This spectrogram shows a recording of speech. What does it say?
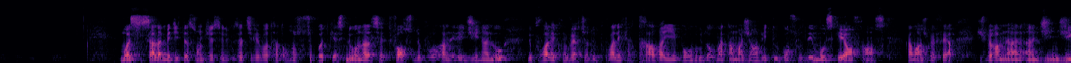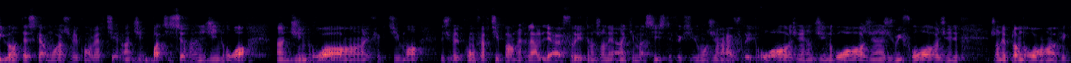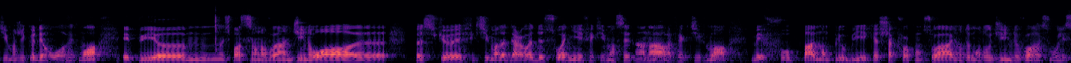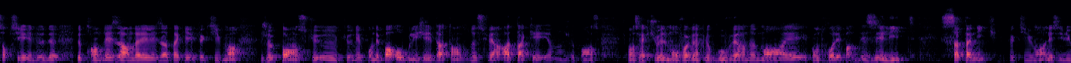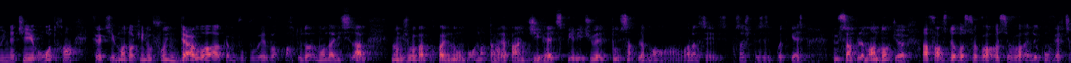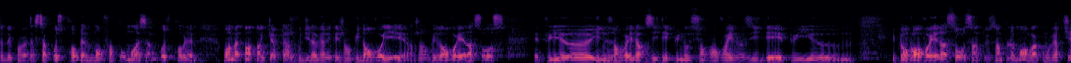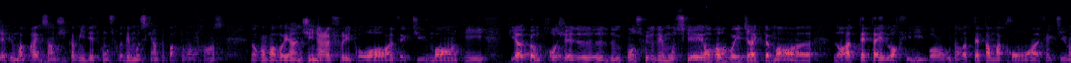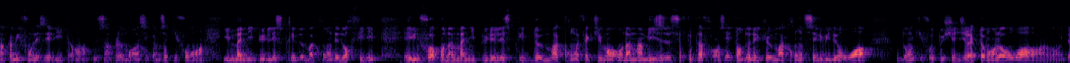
moi, c'est ça la méditation que j'essaie de vous attirer votre attention sur ce podcast. Nous, on a cette force de pouvoir ramener les djinns à nous, de pouvoir les convertir, de pouvoir les faire travailler pour nous. Donc maintenant, moi, j'ai envie de construire des mosquées en France. Comment je vais faire? Je vais ramener un, djinn gigantesque à moi, je vais le convertir, un djinn bâtisseur, un djinn roi, un djinn roi, hein, effectivement. Je vais le convertir parmi les afrites. Hein. J'en ai un qui m'assiste, effectivement. J'ai un afrit roi, j'ai un djinn roi, j'ai un juif roi, j'ai J'en ai plein de rois, hein. effectivement, j'ai que des rois avec moi. Et puis, euh, je pense que si on envoie un djinn roi, euh, parce que effectivement la da'wah de soigner, effectivement, c'est un art, effectivement, mais faut pas non plus oublier qu'à chaque fois qu'on soigne, on demande aux djinns de voir ils sont où les sorciers, de, de, de prendre les armes, d'aller les attaquer, effectivement. Je pense que qu'on n'est pas obligé d'attendre de se faire attaquer, hein, je pense. Je pense qu'actuellement, on voit bien que le gouvernement est contrôlé par des élites sataniques, effectivement, les Illuminati et autres. Hein. Effectivement, donc il nous faut une da'wah, comme vous pouvez le voir partout dans le monde à l'islam. Donc je vois pas pourquoi nous, on n'entendrait pas un djihad spirituel, tout simplement. Hein. Voilà, c'est pour ça que je faisais ce podcast, tout simplement. Donc euh, à force de recevoir, recevoir et de convertir, de convertir, ça pose problème. Mais enfin, pour moi, ça me pose problème. Moi, maintenant, en tant que capteur, je vous dis la vérité, j'ai envie d'envoyer. Hein. J'ai envie d'envoyer la sauce. Et puis, euh, ils nous envoient leurs idées, puis nous aussi, on va envoyer nos idées. Et puis... Euh, et puis on va envoyer la sauce, hein, tout simplement, on va convertir. Et puis moi, par exemple, j'ai comme idée de construire des mosquées un peu partout en France. Donc on va envoyer un djinn Afri 3, effectivement, qui, qui a comme projet de, de, construire des mosquées. Et on va l'envoyer directement euh, dans la tête à Édouard Philippe, hein, ou dans la tête à Macron, hein, effectivement, comme ils font les élites, hein, tout simplement. C'est comme ça qu'ils font. Ils manipulent l'esprit de Macron, d'Édouard Philippe. Et une fois qu'on a manipulé l'esprit de Macron, effectivement, on a main mise sur toute la France. Et étant donné que Macron, c'est lui le roi, donc il faut toucher directement le roi. donc,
